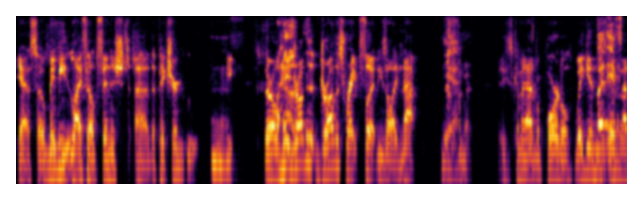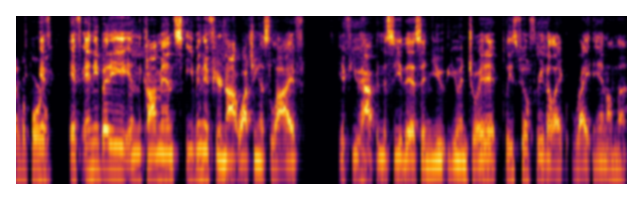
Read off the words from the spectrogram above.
yeah. So maybe Liefeld finished uh, the picture. Mhm. They're all like, "Hey, No. draw this, draw this right foot." And he's all like, "Nah." Yeah. I'm a, he's coming out of a portal. Wiggins But is if- coming out of a portal. if if anybody in the comments even if you're not watching us live if you happen to see this and you you enjoyed it please feel free to like write in on the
